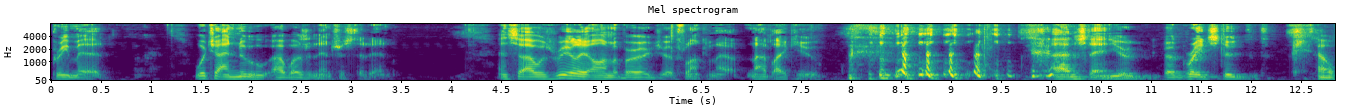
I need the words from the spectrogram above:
pre-med, which I knew I wasn't interested in. And so I was really on the verge of flunking out, not like you. I understand you're a great student. Oh,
